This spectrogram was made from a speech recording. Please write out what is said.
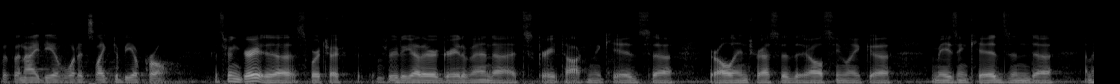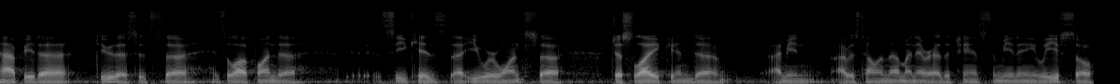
with an idea of what it's like to be a pro? It's been great. Uh, Sport Chek th threw together a great event. Uh, it's great talking to kids. Uh, they're all interested. They all seem like uh, amazing kids, and uh, I'm happy to do this. It's uh, it's a lot of fun to see kids that you were once just like. And um, I mean, I was telling them I never had the chance to meet any Leafs, so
